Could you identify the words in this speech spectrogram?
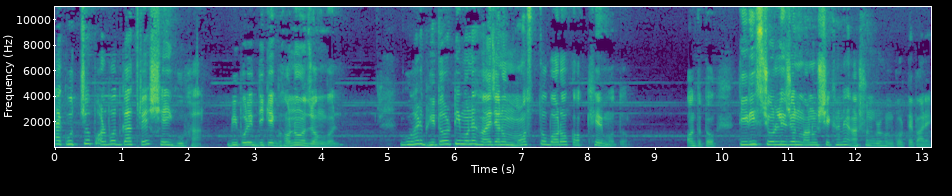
এক উচ্চ পর্বত গাত্রে সেই গুহা, বিপরীত দিকে ঘন জঙ্গল। গুহার ভিতরটি মনে হয় যেন মস্ত বড় কক্ষের মতো। অন্তত তিরিশ চল্লিশ জন মানুষ সেখানে আসন গ্রহণ করতে পারে।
